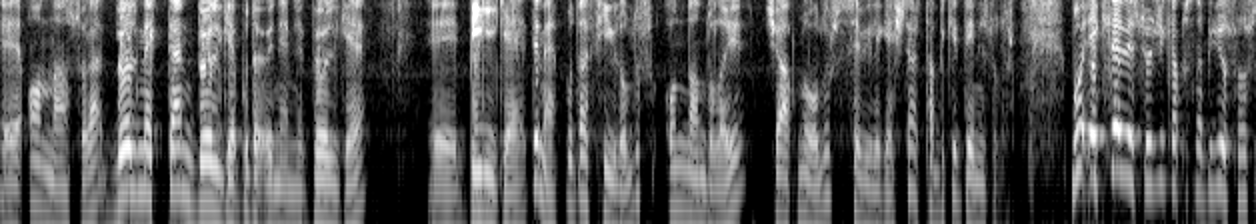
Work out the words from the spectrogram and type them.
E, ondan sonra bölmekten bölge bu da önemli. Bölge, e, bilge değil mi? Bu da fiil olur. Ondan dolayı cevap ne olur? Sevgili gençler tabii ki deniz olur. Bu ekler ve sözcük yapısında biliyorsunuz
